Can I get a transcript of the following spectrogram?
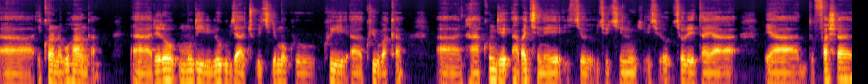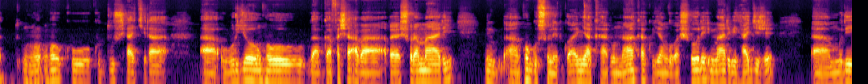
ah, ikoranabuhanga. Ah, rero muri ibi bihugu byacu bikirimo ah, kwiyubaka ah, nta kundi haba hakeneye icyo kintu icyo leta ya- yadufasha nko nko ku- kudushakira ah, uburyo nko bwa- bwafasha aba- abashoramari ah, nko gusonerwa imyaka runaka kugira ngo bashore imari bihagije ah, muri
